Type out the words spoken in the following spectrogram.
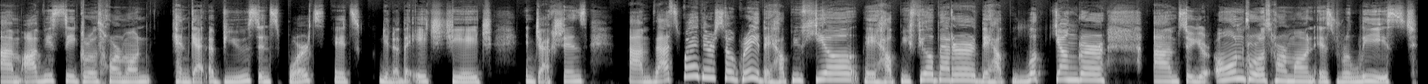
Um, obviously, growth hormone can get abused in sports. It's, you know, the HGH injections. Um, that's why they're so great. They help you heal, they help you feel better, they help you look younger. Um, so your own growth hormone is released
